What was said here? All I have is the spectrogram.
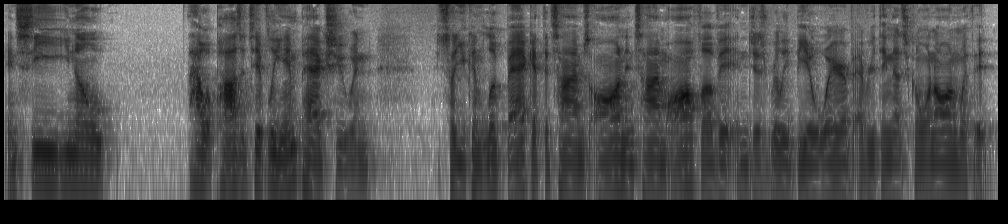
and see, you know, how it positively impacts you and so you can look back at the times on and time off of it and just really be aware of everything that's going on with it.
